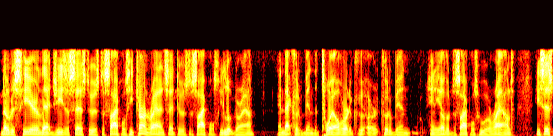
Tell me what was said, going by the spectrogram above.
Notice here that Jesus says to his disciples, he turned around and said to his disciples, he looked around, and that could have been the 12 or it could, or it could have been any other disciples who were around. He says,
